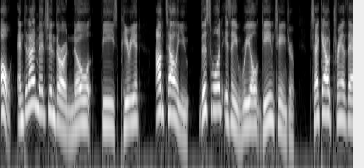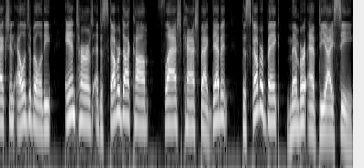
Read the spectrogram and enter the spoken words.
Oh, and did I mention there are no fees, period? I'm telling you, this one is a real game changer. Check out transaction eligibility and terms at discover.com slash cashback debit. Discover Bank member FDIC.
